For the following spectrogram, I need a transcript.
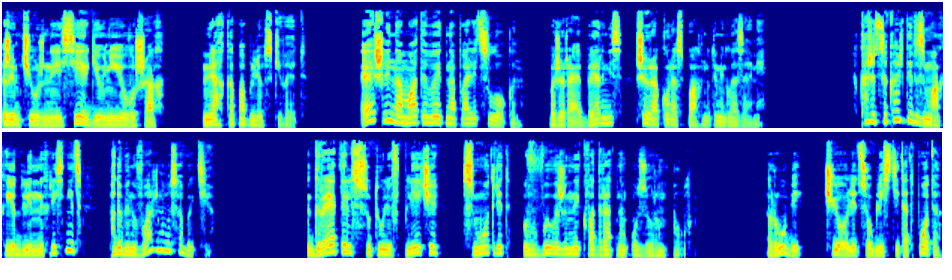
Жемчужные серьги у нее в ушах мягко поблескивают. Эшли наматывает на палец локон, пожирая Бернис широко распахнутыми глазами. Кажется, каждый взмах ее длинных ресниц — подобен важному событию. Гретель, сутулив плечи, смотрит в выложенный квадратным узором пол. Руби, чье лицо блестит от пота,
